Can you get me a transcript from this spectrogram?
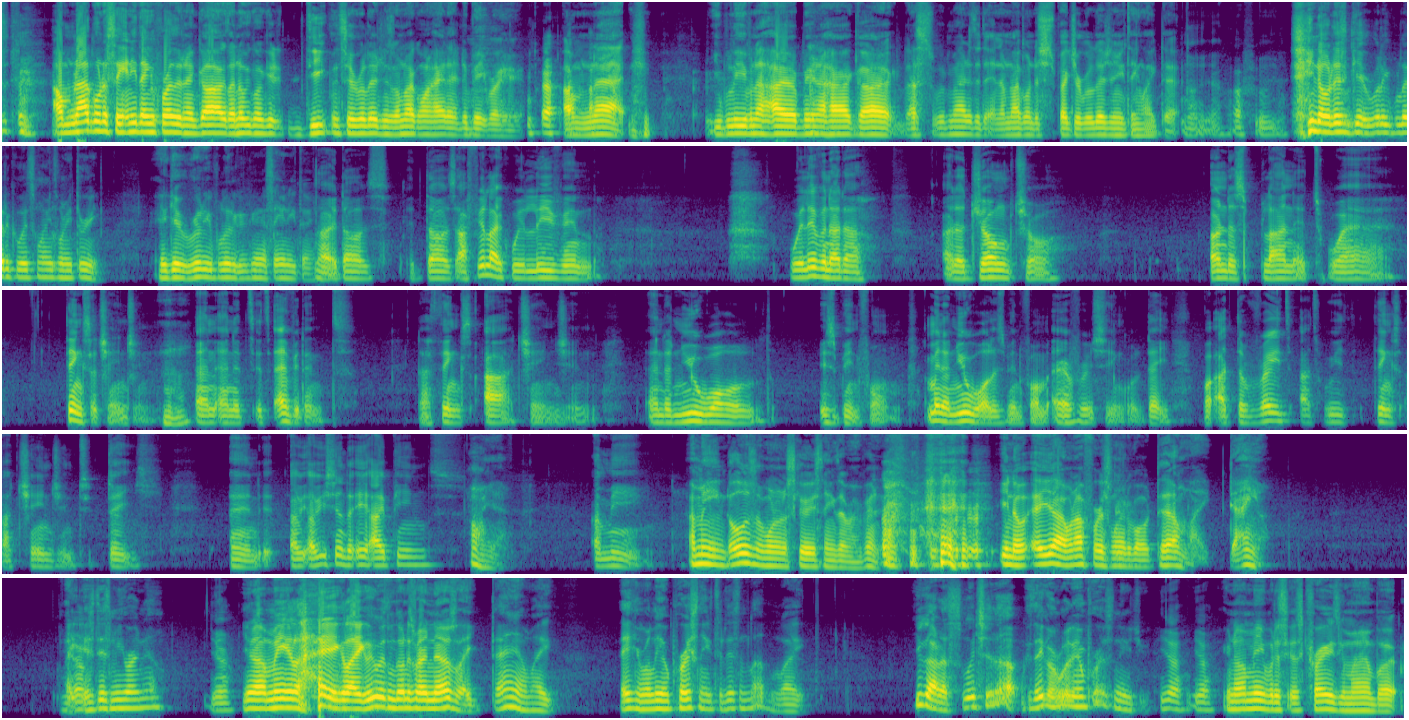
I'm not gonna say anything further than God. I know we're gonna get deep into religions. I'm not gonna have that debate right here. I'm not. You believe in a higher being, a higher God. That's what matters at the end. I'm not gonna disrespect your religion, or anything like that. No, yeah, I feel you. You know, this get really political in 2023. It get really political. You can't say anything. No, it does. It does. I feel like we live in we're living at a at a juncture on this planet where things are changing. Mhm. And and it's it's evident that things are changing and a new world is being formed. I mean a new world is being formed every single day. But at the rate at which things are changing today and it, have, you- have you seen the AI pins? Oh yeah. I mean, I mean, those are one of the scariest things ever invented. you know, AI. When I first learned about that, I'm like, damn. Like, yeah, is this me right now? yeah, You know what I mean? Like, like we wasn't doing this right now. It's like, damn, like they can really impersonate to this level. Like, you gotta switch it up because they gonna really impersonate you. yeah, yeah. You know what I mean? But it's it's crazy, man. But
